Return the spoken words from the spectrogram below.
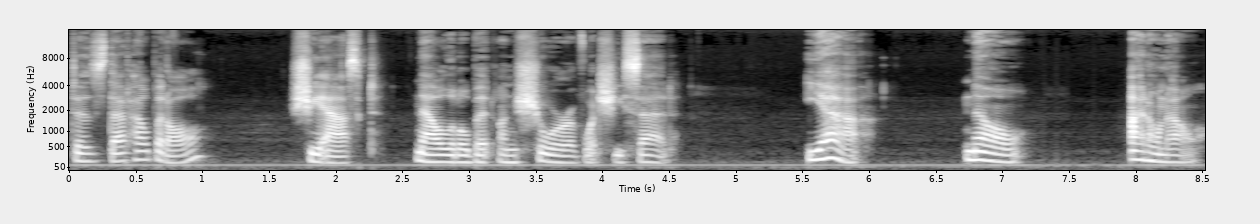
Does that help at all? She asked, now a little bit unsure of what she said. Yeah. No. I don't know.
